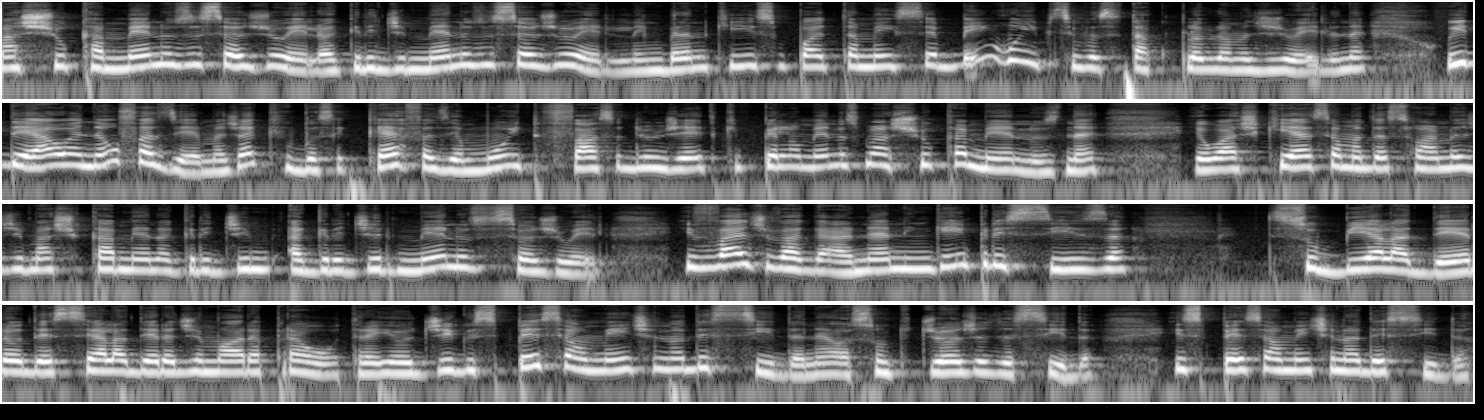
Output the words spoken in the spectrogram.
machuca menos o seu joelho, agride menos o seu joelho. Lembrando que isso pode também ser bem ruim se você está com problema de joelho, né? O ideal é não fazer, mas já que você quer fazer muito, faça de um jeito que pelo menos machuca menos, né? Eu acho que essa é uma das formas de machucar menos, agredir, agredir menos o seu joelho. E vai devagar, né? Ninguém precisa subir a ladeira ou descer a ladeira de uma hora para outra. E eu digo especialmente na descida, né? O assunto de hoje é descida, especialmente na descida.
